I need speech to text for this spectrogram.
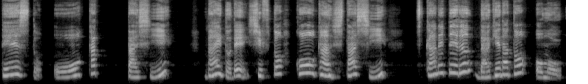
testo, okatta shi, baito de shift koukan shita shi, tsukarete ru dake da to omou.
